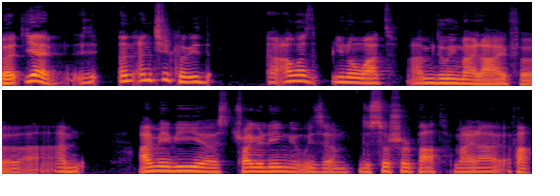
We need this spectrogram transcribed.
But yeah, un- until COVID, I was, you know what, I'm doing my life. Uh, I'm I may be uh, struggling with um, the social part of my life.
